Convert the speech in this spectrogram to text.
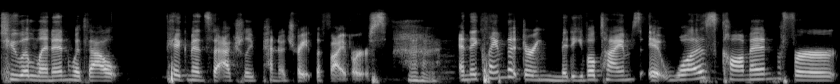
to a linen without pigments that actually penetrate the fibers. Mhm. And they claim that during medieval times, it was common for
